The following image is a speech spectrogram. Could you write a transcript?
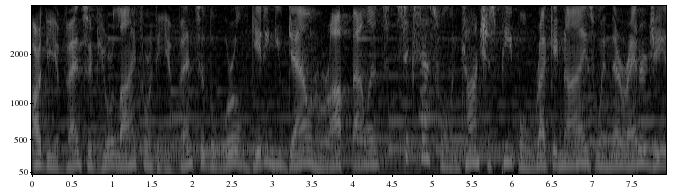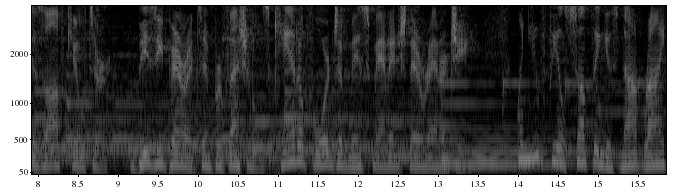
Are the events of your life or the events of the world getting you down or off balance? Successful and conscious people recognize when their energy is off kilter. Busy parents and professionals can't afford to mismanage their energy. When you feel something is not right,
